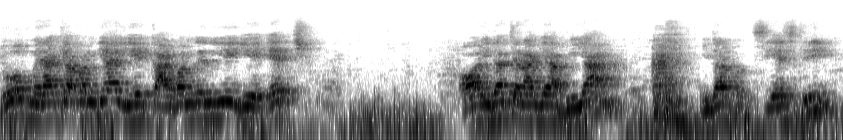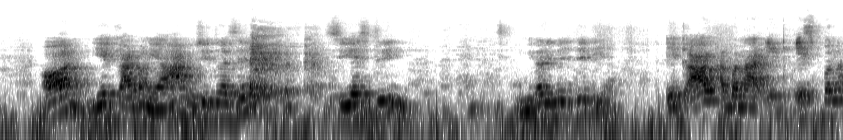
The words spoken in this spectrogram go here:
तो मेरा क्या बन गया? ये कार्बन ले लिए, ये एच और इधर चला गया बी आर इधर सी एच थ्री और ये कार्बन यहाँ उसी तरह से C S three mirror image दे दिया। एक आर बना, एक एस बना।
